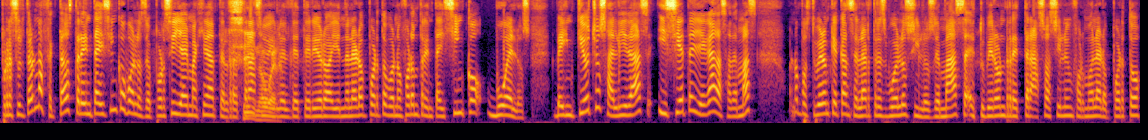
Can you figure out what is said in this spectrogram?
pues resultaron afectados 35 vuelos de por sí, ya imagínate el Sí, retraso y el, el deterioro ahí en el aeropuerto, bueno, fueron 35 vuelos, 28 salidas y 7 llegadas, además, bueno, pues tuvieron que cancelar tres vuelos y los demás eh, tuvieron retraso, así lo informó el aeropuerto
